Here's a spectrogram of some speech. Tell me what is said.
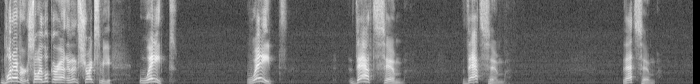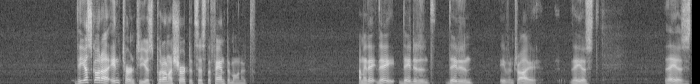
whatever. So I look around and it strikes me, wait, wait, that's him. That's him. That's him. They just got an intern to just put on a shirt that says the Phantom on it. I mean, they they they didn't they didn't even try. They just they just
